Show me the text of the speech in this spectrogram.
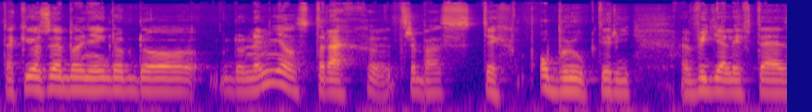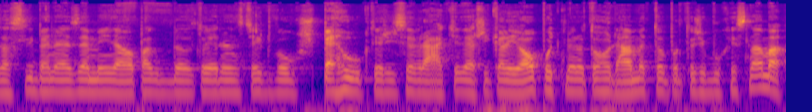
tak Jozue byl někdo, kdo, kdo neměl strach třeba z těch obrů, který viděli v té zaslíbené zemi, naopak byl to jeden z těch dvou špehů, kteří se vrátili a říkali, jo, pojďme do toho, dáme to, protože Bůh je s náma,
